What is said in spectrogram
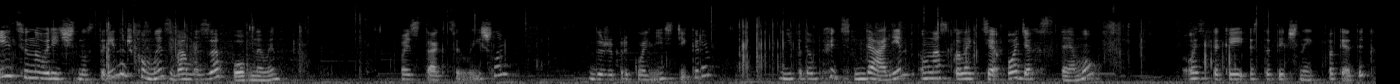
І цю новорічну сторіночку ми з вами заповнили. Ось так це вийшло. Дуже прикольні стікери. Мені подобаються. Далі у нас колекція одяг з тему. Ось такий естетичний пакетик.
